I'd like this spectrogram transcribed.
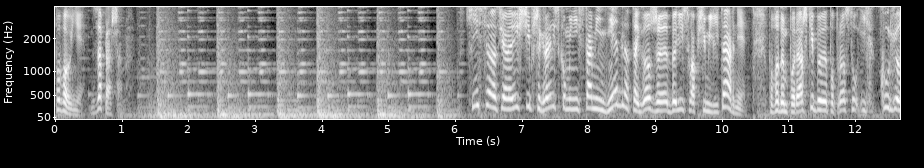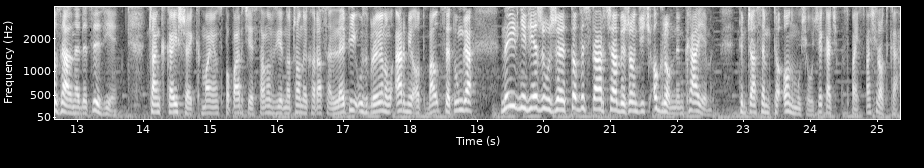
po wojnie. Zapraszam. Chińscy nacjonaliści przegrali z komunistami nie dlatego, że byli słabsi militarnie. Powodem porażki były po prostu ich kuriozalne decyzje. Chiang Kai-shek, mając poparcie Stanów Zjednoczonych oraz lepiej uzbrojoną armię od Mao Tse-tunga, naiwnie wierzył, że to wystarczy, aby rządzić ogromnym krajem. Tymczasem to on musiał uciekać z państwa środka.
